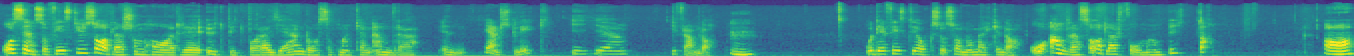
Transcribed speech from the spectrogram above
Och sen så finns det ju sadlar som har eh, utbytbara järn då så att man kan ändra en järnstorlek i, eh, i fram då. Mm. Och det finns det också sådana märken då. Och andra sadlar får man byta. Ja.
